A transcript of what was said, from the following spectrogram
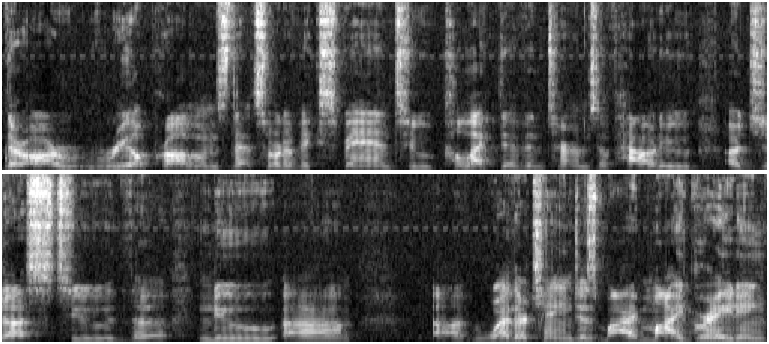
there are real problems that sort of expand to collective in terms of how to adjust to the new. Uh, uh, weather changes by migrating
